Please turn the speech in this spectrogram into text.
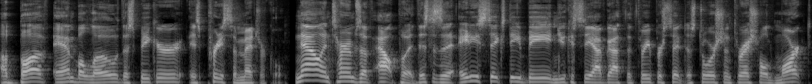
above and below the speaker is pretty symmetrical. Now, in terms of output, this is an 86 dB, and you can see I've got the 3% distortion threshold marked,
